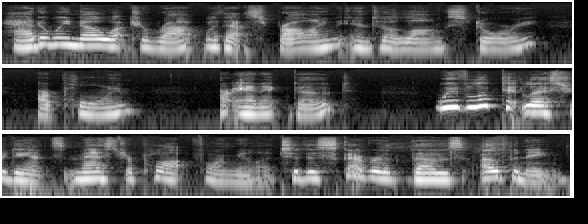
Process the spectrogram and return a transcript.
How do we know what to write without sprawling into a long story, or poem, or anecdote? We've looked at Lester Dent's master plot formula to discover those opening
